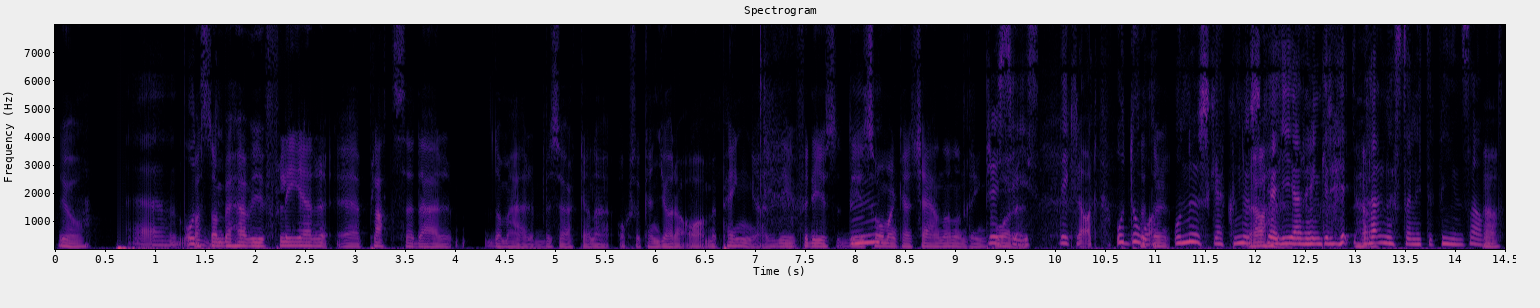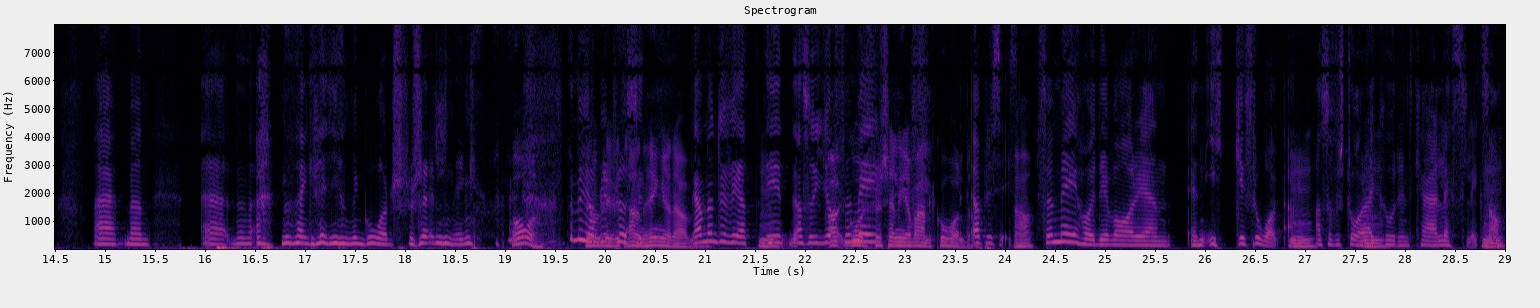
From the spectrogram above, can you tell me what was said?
Jo, Eh, och, fast de behöver ju fler eh, platser där de här besökarna också kan göra av med pengar. Det är, för det är ju det är Mm. så man kan tjäna någonting på det. Precis, det är klart. Och då, det- och nu ska jag, nu ska Ja. jag ge dig en grej. Det här är nästan lite pinsamt. Ja. Nej, men den, här, den här grejen med gårdsförsäljning. Åh, Nej, men jag blivit plötsligt... anhängare av... Ja, men du vet, det, är- alltså, jag, ja, för mig... gårdsförsäljning av alkohol då? Ja, precis. Ja. För mig har det varit en, en icke-fråga. Mm. Alltså förstår, I Mm. couldn't care less liksom. Mm.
